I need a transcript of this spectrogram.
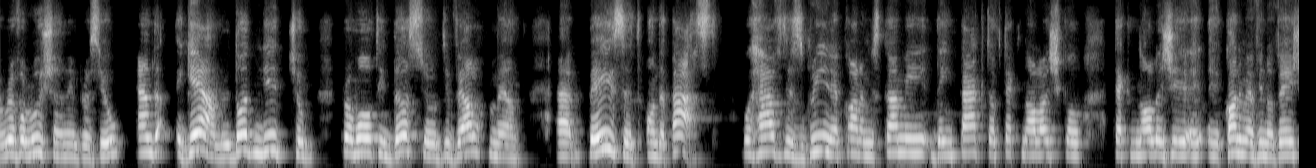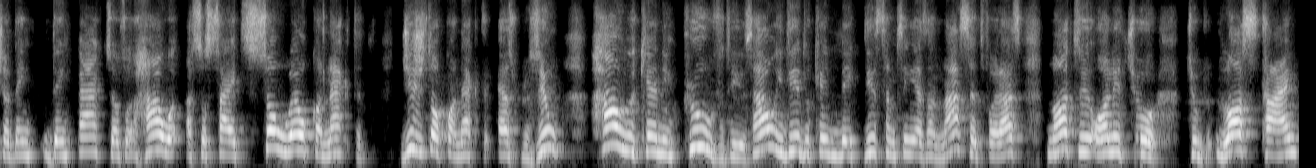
revolution in Brazil. And again, we don't need to promote industrial development uh, based on the past. We have these green economies coming, the impact of technological technology, economy of innovation, the, the impact of how a society so well connected digital connected as Brazil, how we can improve this, how indeed we can make this something as an asset for us, not only to, to lost time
